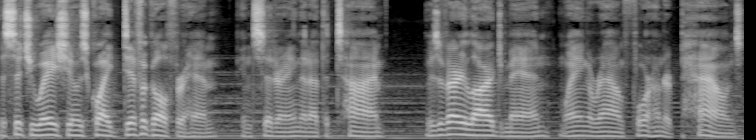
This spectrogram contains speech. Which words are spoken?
The situation was quite difficult for him, considering that at the time he was a very large man, weighing around 400 pounds.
